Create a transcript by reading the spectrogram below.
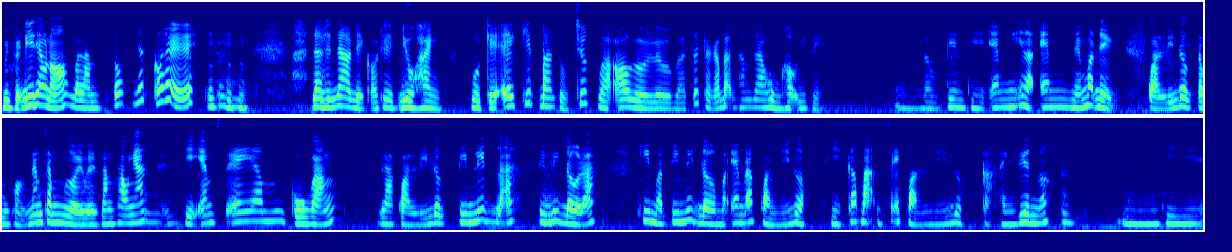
mình phải đi theo nó và làm tốt nhất có thể ấy. Ừ. làm thế nào để có thể điều hành một cái ekip ban tổ chức và OGL và tất cả các bạn tham gia hùng hậu như thế đầu tiên thì em nghĩ là em nếu mà để quản lý được tầm khoảng 500 người về đằng sau nhá ừ. thì em sẽ um, cố gắng là quản lý được team lead đã team ừ. leader đã khi mà team leader mà em đã quản lý được thì các bạn sẽ quản lý được cả thành viên nữa. Ừ. Thì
